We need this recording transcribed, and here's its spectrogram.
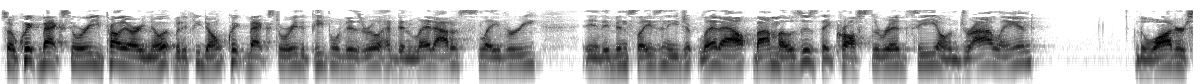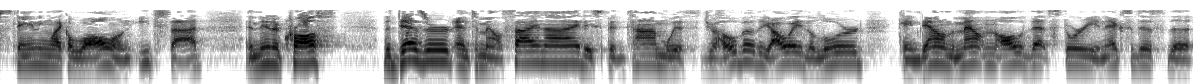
So quick backstory, you probably already know it, but if you don't, quick backstory, the people of Israel have been led out of slavery, and they've been slaves in Egypt, led out by Moses. They crossed the Red Sea on dry land, the water standing like a wall on each side, and then across the desert and to Mount Sinai. They spent time with Jehovah, the Yahweh, the Lord, came down on the mountain, all of that story in Exodus, the,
